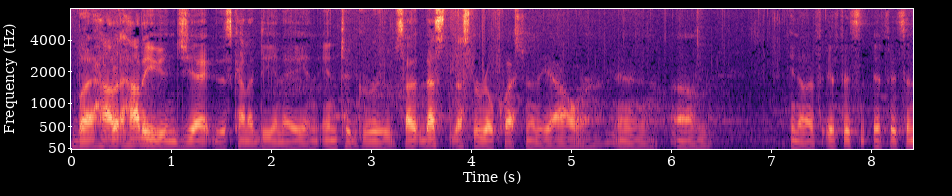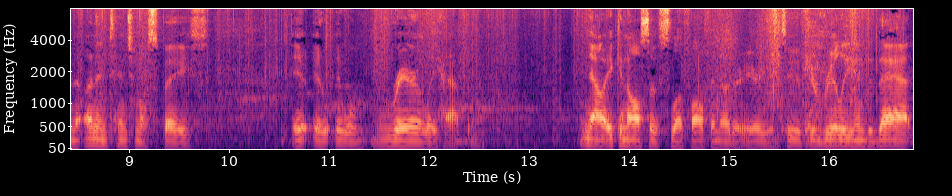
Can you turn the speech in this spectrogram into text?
But how, how do you inject this kind of DNA in, into groups? That- That's that's the real question of the hour. And um, you know, if, if it's if it's an unintentional space, it, it, it will rarely happen. Now, it can also slough off in other areas too. If you're really into that,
